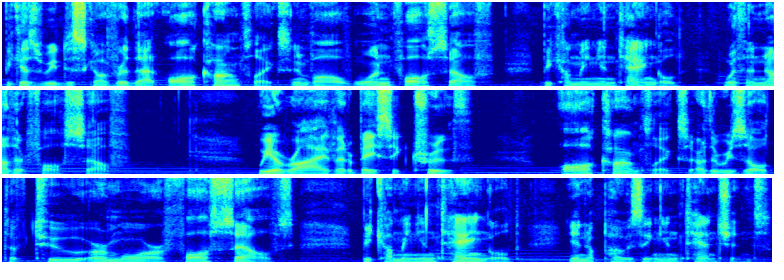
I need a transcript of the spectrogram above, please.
because we discover that all conflicts involve one false self becoming entangled with another false self. We arrive at a basic truth all conflicts are the result of two or more false selves becoming entangled in opposing intentions.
